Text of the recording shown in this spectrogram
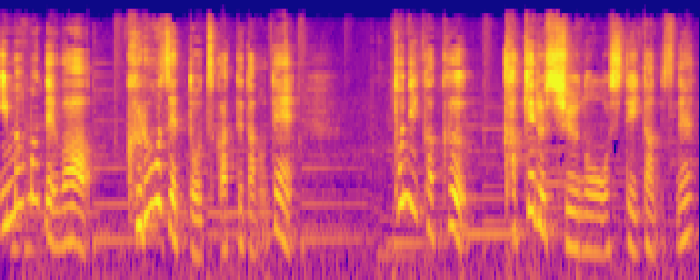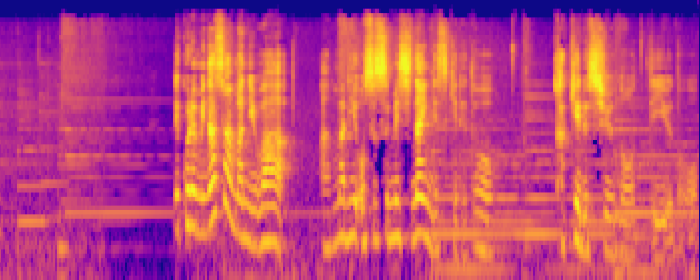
今まではクローゼットを使ってたので、とにかくかける収納をしていたんですね。で、これ皆様にはあんまりおすすめしないんですけれど、かける収納っていうのを。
